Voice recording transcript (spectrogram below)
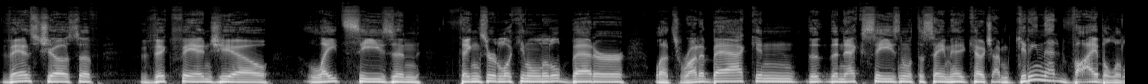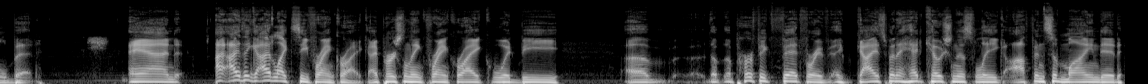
Vance Joseph, Vic Fangio late season. Things are looking a little better. Let's run it back in the, the next season with the same head coach. I'm getting that vibe a little bit. And I, I think I'd like to see Frank Reich. I personally think Frank Reich would be uh, the, the perfect fit for a, a guy that's been a head coach in this league, offensive minded,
